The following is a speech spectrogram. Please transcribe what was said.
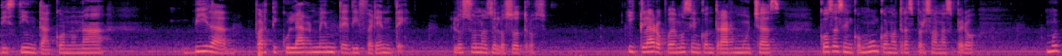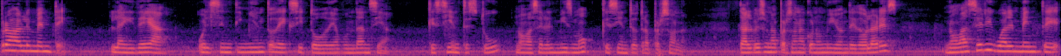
distinta, con una vida particularmente diferente los unos de los otros. Y claro, podemos encontrar muchas cosas en común con otras personas, pero muy probablemente la idea o el sentimiento de éxito o de abundancia que sientes tú no va a ser el mismo que siente otra persona. tal vez una persona con un millón de dólares no va a ser igualmente,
